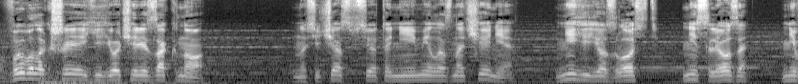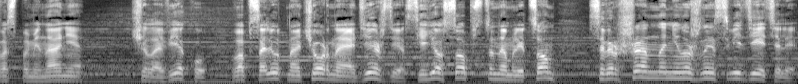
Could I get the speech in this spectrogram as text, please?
выволокшее ее через окно. Но сейчас все это не имело значения. Ни ее злость, ни слезы, ни воспоминания. Человеку в абсолютно черной одежде с ее собственным лицом совершенно не нужны свидетели.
